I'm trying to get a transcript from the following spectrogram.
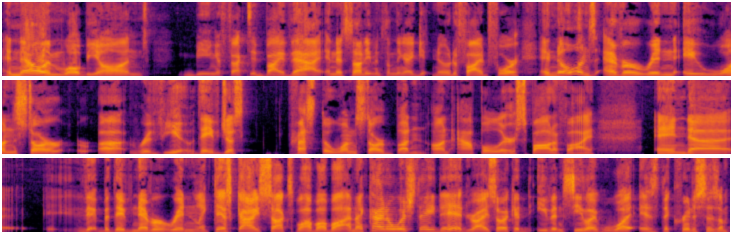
And now I'm well beyond being affected by that and it's not even something i get notified for and no one's ever written a one star uh, review they've just press the one star button on Apple or Spotify, and uh, but they've never written like this guy sucks, blah blah blah. And I kind of wish they did, right? So I could even see like what is the criticism.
